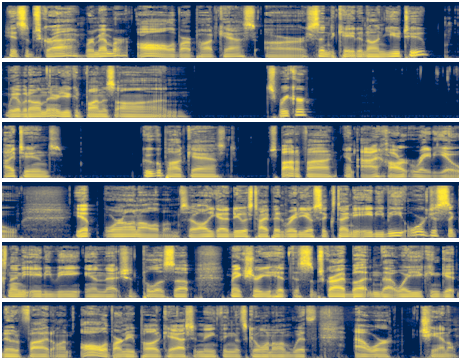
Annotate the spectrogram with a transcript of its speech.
hit subscribe. Remember, all of our podcasts are syndicated on YouTube. We have it on there. You can find us on Spreaker, iTunes, Google Podcast, Spotify, and iHeartRadio. Yep, we're on all of them. So all you got to do is type in Radio 690 ADV or just 690 ADV, and that should pull us up. Make sure you hit the subscribe button. That way you can get notified on all of our new podcasts and anything that's going on with our channel.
